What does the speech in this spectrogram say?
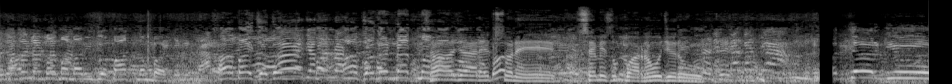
જગન્નાથ મારી દો પાંચ નંબર હા ભાઈ જગન્નાથ જગન્નાથમાં છ હજાર એકસો ને એક સેમી સુપર નવ જીરો ગયું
